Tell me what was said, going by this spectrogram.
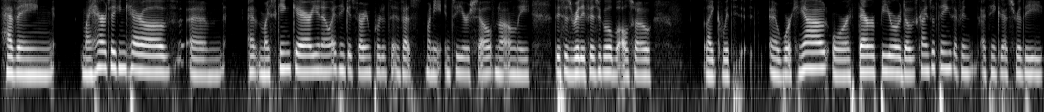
having my hair taken care of, um, my skincare, you know, I think it's very important to invest money into yourself. Not only this is really physical, but also like with uh, working out or therapy or those kinds of things. I think I think that's really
